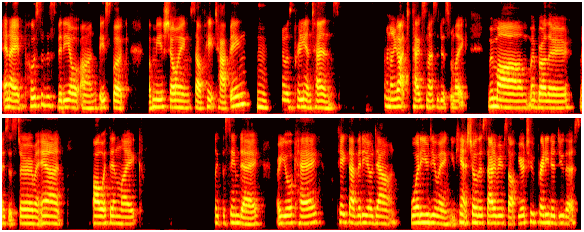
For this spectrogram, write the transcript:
and I posted this video on Facebook of me showing self hate tapping. Mm. It was pretty intense. And I got text messages from like my mom, my brother, my sister, my aunt, all within like like the same day. Are you okay? Take that video down. What are you doing? You can't show this side of yourself. You're too pretty to do this.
